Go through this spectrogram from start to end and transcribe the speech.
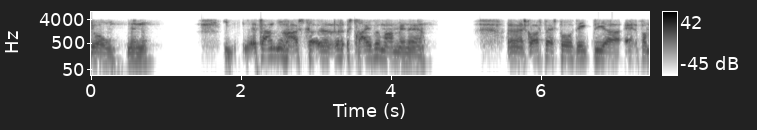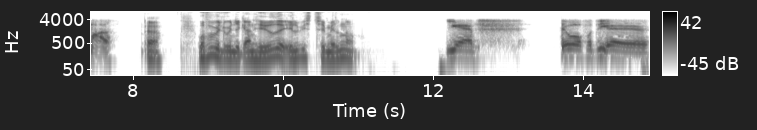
Jo, men øh, tanken har øh, strejfet mig, men øh, øh, man skal også passe på, at det ikke bliver alt for meget. Ja. Hvorfor vil du egentlig gerne hedde Elvis til mellemnavn? Ja, det var fordi, øh,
